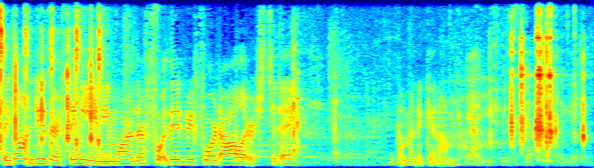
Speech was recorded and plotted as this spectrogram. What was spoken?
they don't do their thingy anymore. They're four, they'd be four dollars today. I think I'm gonna get them. Yeah, you should definitely get them.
